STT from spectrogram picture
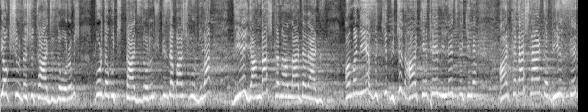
Yok şurada şu tacize uğramış. Burada bu tacize uğramış. Bize başvurdular diye yandaş kanallarda verdiniz. Ama ne yazık ki bütün AKP milletvekili arkadaşlar da bilsin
